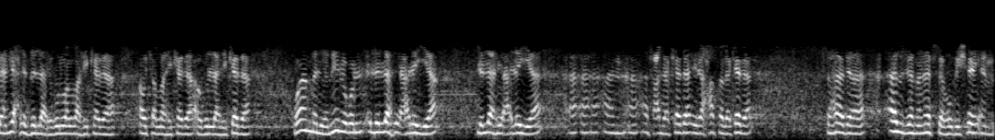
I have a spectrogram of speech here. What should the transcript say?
بأن يحلف بالله يقول والله كذا أو تالله كذا أو بالله كذا وأما اليمين يقول لله علي لله علي أن أفعل كذا إذا حصل كذا. فهذا ألزم نفسه بشيء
